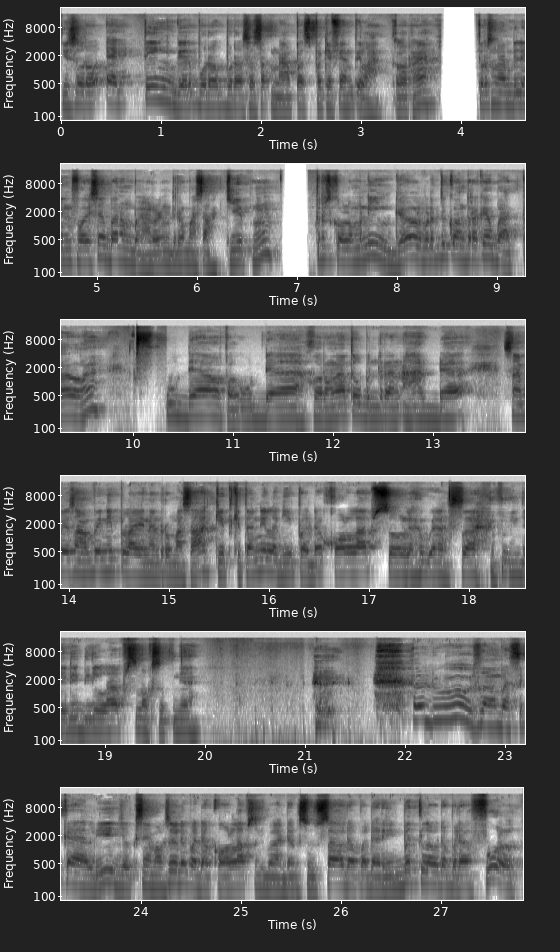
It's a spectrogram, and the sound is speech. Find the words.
disuruh acting biar pura-pura sesak napas pakai ventilator ya terus ngambil invoice-nya bareng-bareng di rumah sakit hmm? terus kalau meninggal berarti kontraknya batal eh? Udah apa udah corona tuh beneran ada. Sampai-sampai nih pelayanan rumah sakit kita nih lagi pada kolaps oleh bahasa jadi dilaps maksudnya. Aduh, sama sekali jokesnya. Maksudnya udah pada kolaps, udah pada susah, udah pada ribet lah, udah pada full.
